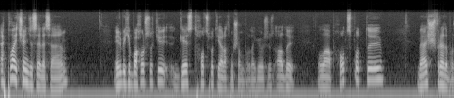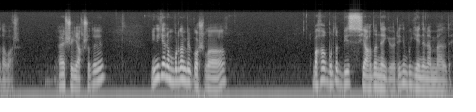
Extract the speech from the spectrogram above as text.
apply changes eləsəm, elə bir ki, baxırsınız ki, guest hotspot yaratmışam burada, görürsünüz. Adı lab hotspotdur və şifrə də burada var. Hər şey yaxşıdır. İndi gəlin buradan bir qoşulaq. Baxaq burada biz siyahıda nə görürük? Bu yenilənməlidir.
